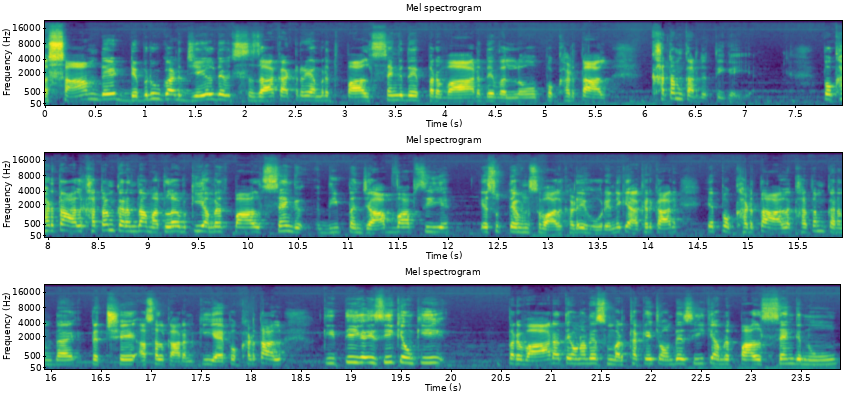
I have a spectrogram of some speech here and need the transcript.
ਅਸਾਮ ਦੇ ਡਿਬਰੂਗੜ੍ਹ ਜੇਲ੍ਹ ਦੇ ਵਿੱਚ ਸਜ਼ਾ ਕੱਟ ਰਹੇ ਅੰਮ੍ਰਿਤਪਾਲ ਸਿੰਘ ਦੇ ਪਰਿਵਾਰ ਦੇ ਵੱਲੋਂ ਭੁੱਖ ਹੜਤਾਲ ਖਤਮ ਕਰ ਦਿੱਤੀ ਗਈ ਹੈ। ਭੁੱਖ ਹੜਤਾਲ ਖਤਮ ਕਰਨ ਦਾ ਮਤਲਬ ਕਿ ਅੰਮ੍ਰਿਤਪਾਲ ਸਿੰਘ ਦੀ ਪੰਜਾਬ ਵਾਪਸੀ ਹੈ? ਇਸ ਉੱਤੇ ਹੁਣ ਸਵਾਲ ਖੜੇ ਹੋ ਰਹੇ ਨੇ ਕਿ ਆਖਿਰਕਾਰ ਇਹ ਭੁੱਖ ਹੜਤਾਲ ਖਤਮ ਕਰਨ ਦਾ ਪਿੱਛੇ ਅਸਲ ਕਾਰਨ ਕੀ ਹੈ? ਭੁੱਖ ਹੜਤਾਲ ਕੀਤੀ ਗਈ ਸੀ ਕਿਉਂਕਿ ਪਰਿਵਾਰ ਅਤੇ ਉਹਨਾਂ ਦੇ ਸਮਰਥਕ ਇਹ ਚਾਹੁੰਦੇ ਸੀ ਕਿ ਅੰਮ੍ਰਿਤਪਾਲ ਸਿੰਘ ਨੂੰ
